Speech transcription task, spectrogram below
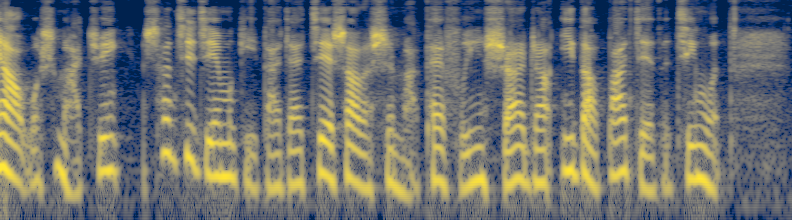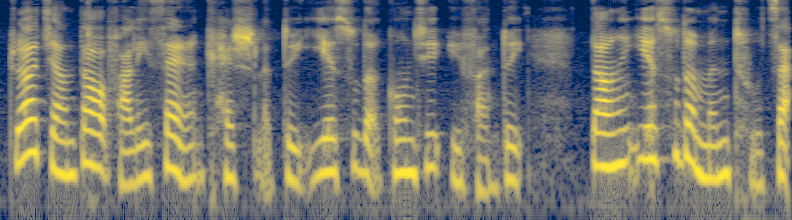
你好，我是马军。上期节目给大家介绍的是马太福音十二章一到八节的经文，主要讲到法利赛人开始了对耶稣的攻击与反对。当耶稣的门徒在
